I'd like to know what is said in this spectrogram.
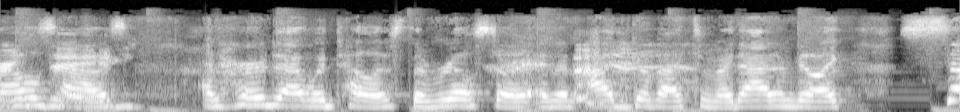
Chanel's everything. house, and her dad would tell us the real story, and then I'd go back to my dad and be like, "So,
